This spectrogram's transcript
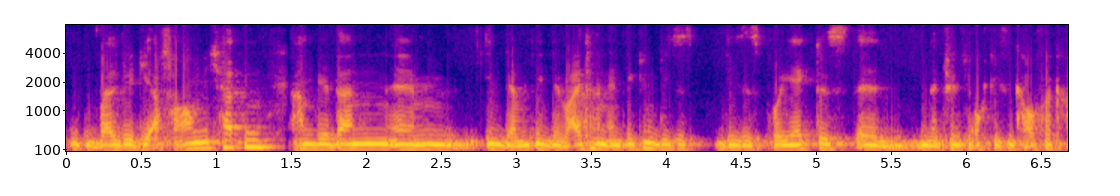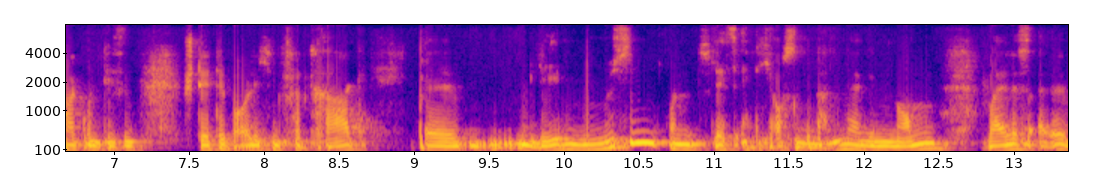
weil wir die Erfahrung nicht hatten, haben wir dann ähm, in, der, in der weiteren Entwicklung dieses, dieses Projektes äh, natürlich auch diesen Kaufvertrag und diesen städtebaulichen Vertrag äh, leben müssen und letztendlich auseinandergenommen, weil es äh,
